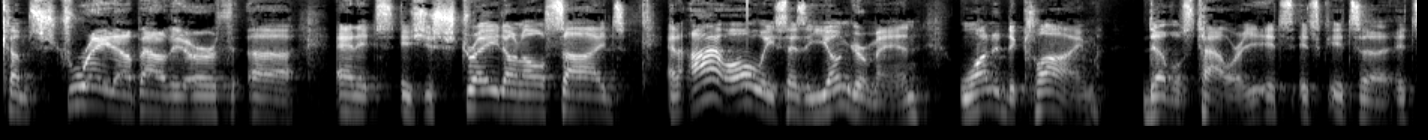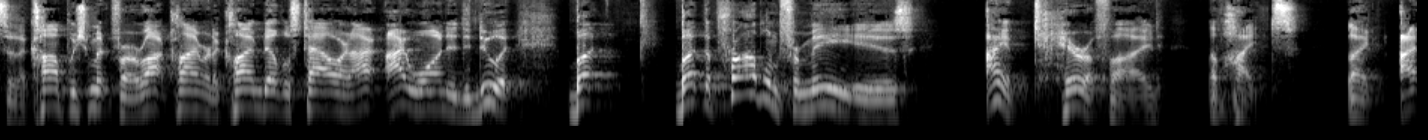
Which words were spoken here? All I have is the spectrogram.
comes straight up out of the earth, uh, and it's it's just straight on all sides. And I always, as a younger man, wanted to climb Devil's Tower. It's it's it's a it's an accomplishment for a rock climber to climb Devil's Tower, and I, I wanted to do it. But but the problem for me is I am terrified of heights. Like I,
